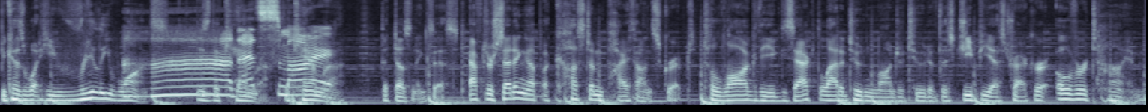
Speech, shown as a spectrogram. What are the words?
Because what he really wants is the Ah, camera. that's The camera that doesn't exist. After setting up a custom Python script to log the exact latitude and longitude of this GPS tracker over time,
